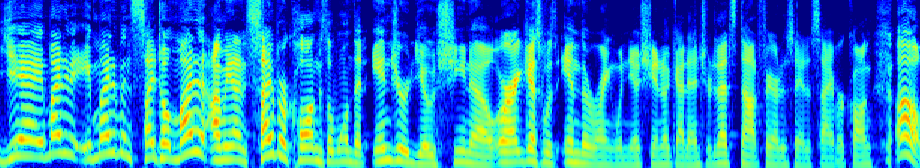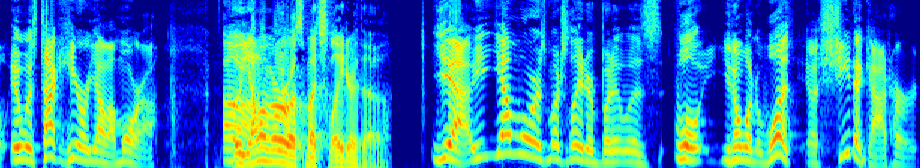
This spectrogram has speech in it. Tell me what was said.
Yeah, it might have it might have been Saito. Might have, I mean, Cyber Kong's the one that injured Yoshino, or I guess was in the ring when Yoshino got injured. That's not fair to say to Cyber Kong. Oh, it was Takehiro Yamamura. oh, Uh, Yamamura was much later though. Yeah, Yamamura is much later, but it was well. You know what it was? Ishida got hurt.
